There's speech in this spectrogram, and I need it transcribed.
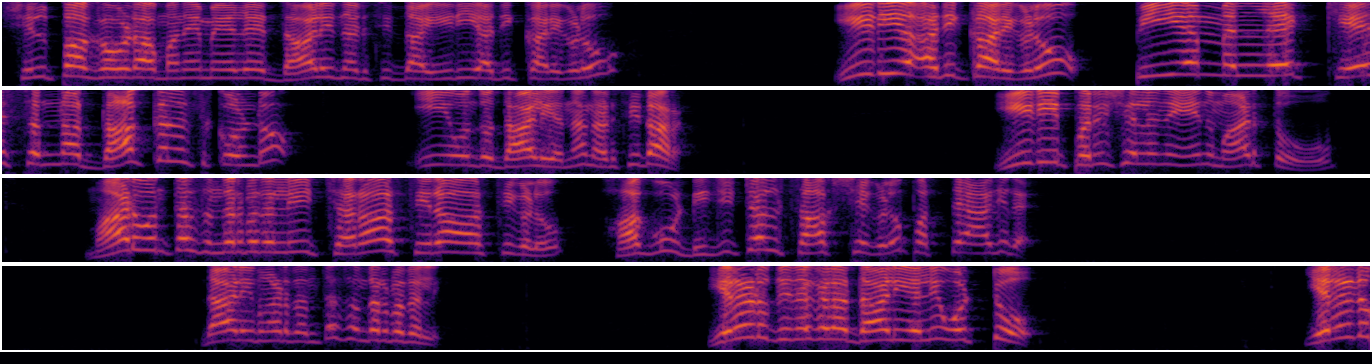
ಶಿಲ್ಪಾ ಗೌಡ ಮನೆ ಮೇಲೆ ದಾಳಿ ನಡೆಸಿದ್ದ ಇಡಿ ಅಧಿಕಾರಿಗಳು. ಇಡಿ ಅಧಿಕಾರಿಗಳು ಪಿಎಂಎಲ್ಎ ಕೇಸನ್ನ ದಾಖಲಿಸಿಕೊಂಡು ಈ ಒಂದು ದಾಳಿಯನ್ನ ನಡೆಸಿದ್ದಾರೆ. ಇಡಿ ಪರಿಶೀಲನೆ ಏನು ಮಾಡ್ತು? ಮಾಡುವಂತ ಸಂದರ್ಭದಲ್ಲಿ ಚರ ಸ್ಥಿರ ಆಸ್ತಿಗಳು ಹಾಗೂ ಡಿಜಿಟಲ್ ಸಾಕ್ಷ್ಯಗಳು ಪತ್ತೆ ಆಗಿದೆ. ದಾಳಿ ಮಾಡಿದಂತ ಸಂದರ್ಭದಲ್ಲಿ. ಎರಡು ದಿನಗಳ ದಾಳಿಯಲ್ಲಿ ಒಟ್ಟು ಎರಡು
